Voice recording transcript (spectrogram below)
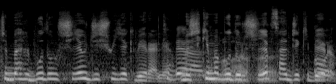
تشبه البذور الشيا وتجي شوية كبيرة عليها. مش كيما. بذور الشيا بصح تجي كبيرة.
